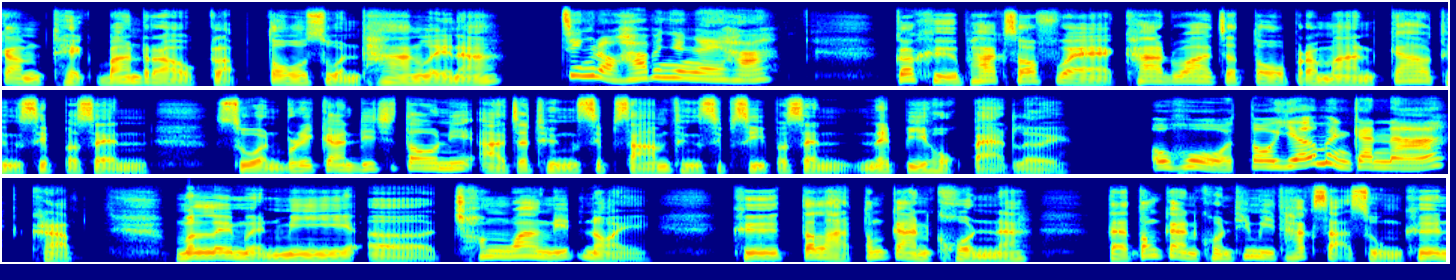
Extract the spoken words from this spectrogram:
กรรมเทคบ้านเรากลับโตสวนทางเลยนะ จริงเหรอคะเป็นยังไงคะ ก็คือภาคซอฟต์แวร์คาดว่าจะโตประมาณ 9-10%ส่วนบริการดิจิทัลนี้อาจจะถึง 13-14%ในปี 68 เลย โอ้โห โตเยอะเหมือนกันนะ ครับ มันเลยเหมือนมีเอ่อช่องว่างนิดหน่อย คือตลาดต้องการคนนะ แต่ต้องการคนที่มีทักษะสูงขึ้น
